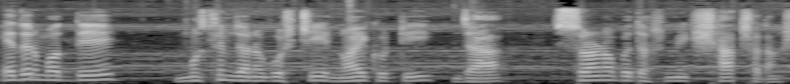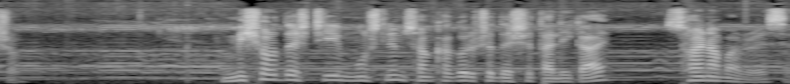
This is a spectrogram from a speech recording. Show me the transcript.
এদের মধ্যে মুসলিম জনগোষ্ঠী নয় কোটি, যা চুরানব্বই দশমিক সাত শতাংশ। মিশর দেশটি মুসলিম সংখ্যাগরিষ্ঠ দেশের তালিকায় ছয় নম্বর রয়েছে।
